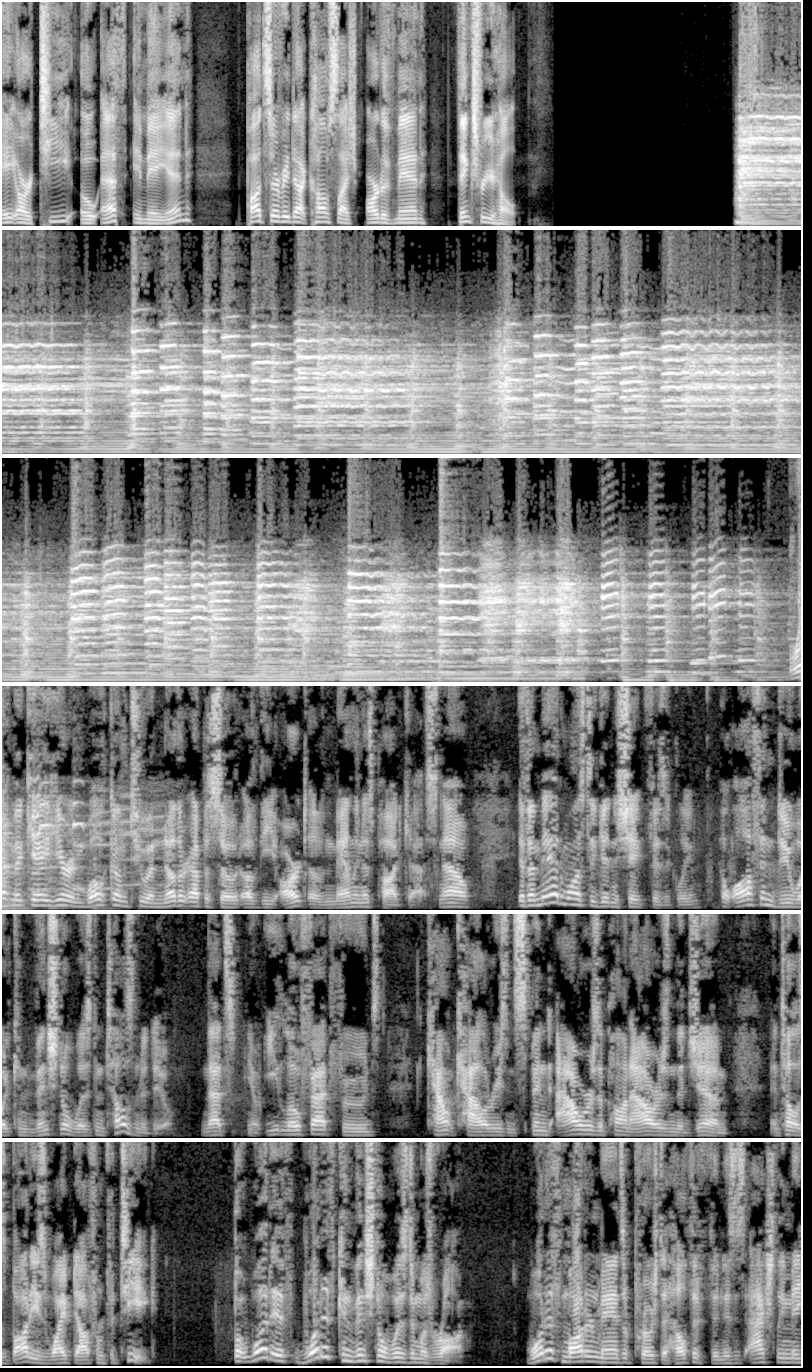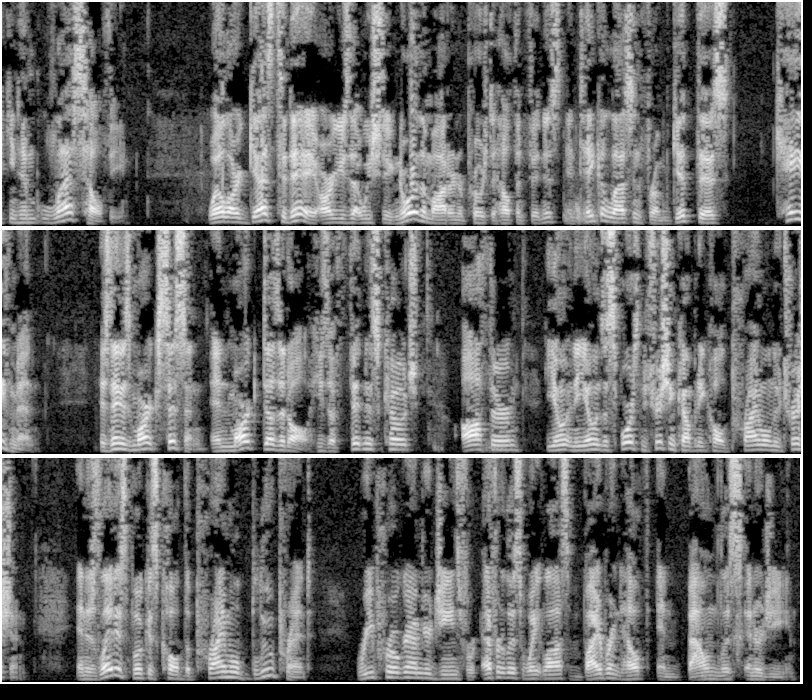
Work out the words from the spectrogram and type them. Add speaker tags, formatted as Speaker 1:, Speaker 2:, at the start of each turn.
Speaker 1: A R T O F M A N, podsurvey.com slash art of man. Thanks for your help.
Speaker 2: Brett McKay here, and welcome to another episode of the Art of Manliness podcast. Now, if a man wants to get in shape physically, he'll often do what conventional wisdom tells him to do, and that's you know eat low-fat foods, count calories, and spend hours upon hours in the gym until his body is wiped out from fatigue. But what if what if conventional wisdom was wrong? What if modern man's approach to health and fitness is actually making him less healthy? Well, our guest today argues that we should ignore the modern approach to health and fitness and take a lesson from, get this, cavemen. His name is Mark Sisson, and Mark does it all. He's a fitness coach, author, he, own, he owns a sports nutrition company called Primal Nutrition. And his latest book is called The Primal Blueprint Reprogram Your Genes for Effortless Weight Loss, Vibrant Health, and Boundless Energy.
